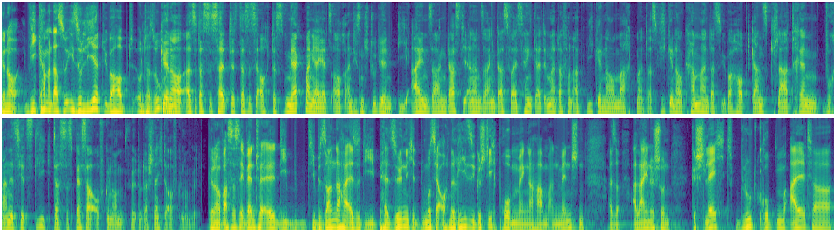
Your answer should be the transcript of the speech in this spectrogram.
Genau, wie kann man das so isoliert überhaupt untersuchen? Genau, also das ist halt, das, das ist auch, das merkt man ja jetzt auch an diesen Studien. Die einen sagen das, die anderen sagen das, weil es hängt halt immer davon ab, wie genau macht man das, wie genau kann man das überhaupt ganz klar trennen, woran es jetzt liegt, dass es besser aufgenommen wird oder schlechter aufgenommen wird. Genau, was ist eventuell die, die Besonderheit, also die persönliche, du musst ja auch eine riesige Stichprobenmenge haben an Menschen, also alleine schon Geschlecht, Blutgruppen, Alter,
